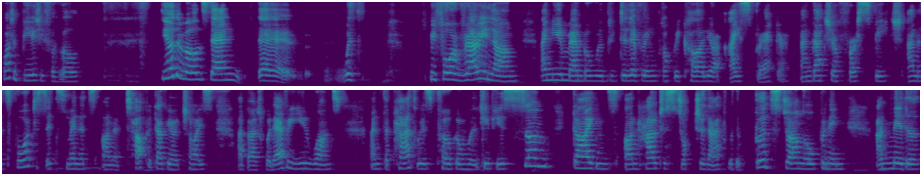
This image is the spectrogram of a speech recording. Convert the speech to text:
What a beautiful role. The other roles, then, uh, with before very long, a new member will be delivering what we call your icebreaker, and that's your first speech. And it's four to six minutes on a topic of your choice about whatever you want. And the Pathways program will give you some guidance on how to structure that with a good, strong opening and middle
